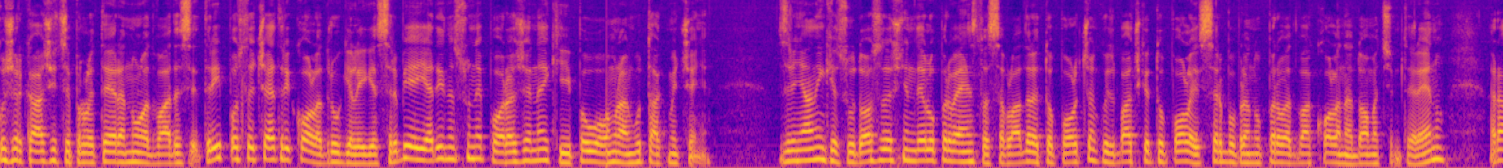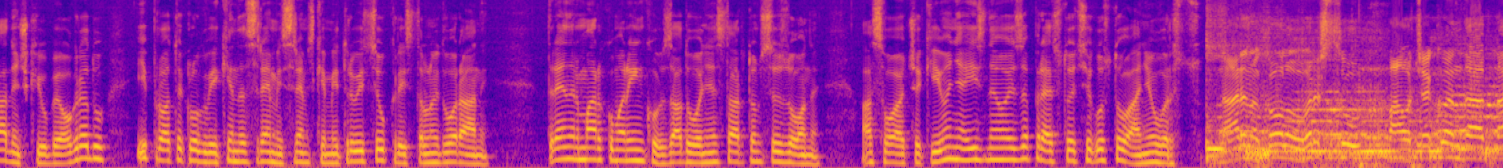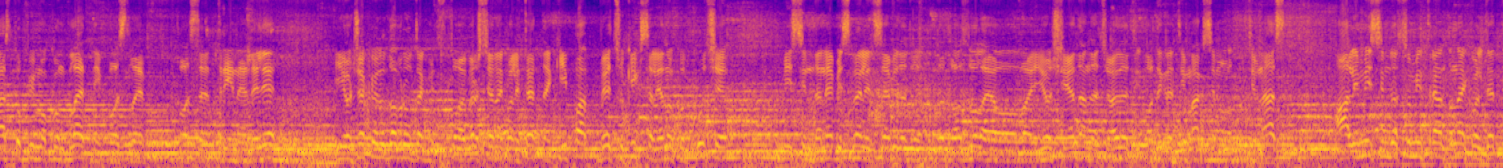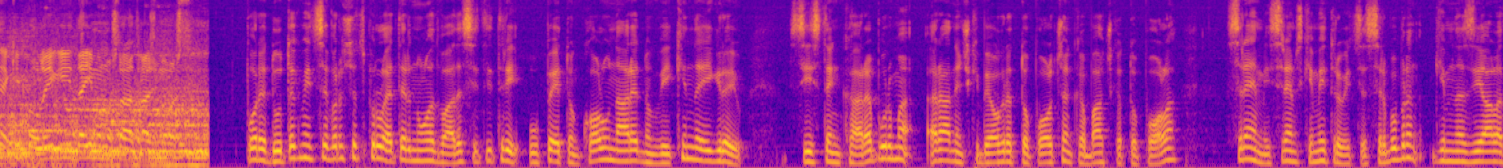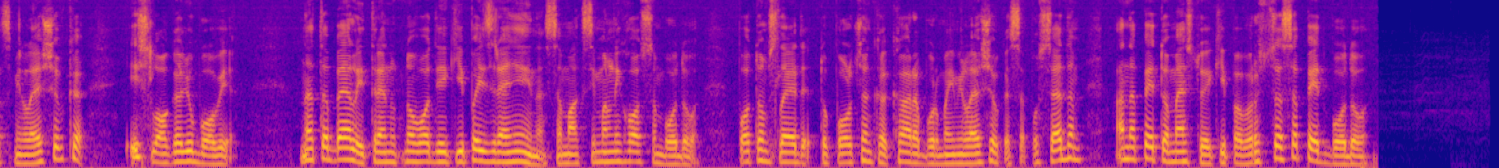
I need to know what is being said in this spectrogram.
Košarkašice Proletera 023 posle četiri kola druge Lige Srbije jedina su neporažena ekipa u ovom rangu takmičenja. Zrenjaninke su u dosadašnjem delu prvenstva savladale Topolčanku iz Bačke Topola i Srbobran u prva dva kola na domaćem terenu, Radnički u Beogradu i proteklog vikenda Srem i Sremske Mitrovice u Kristalnoj dvorani. Trener Marko Marinkov zadovoljen je startom sezone, a svoje očekivanja izneo je za predstojeće gostovanje u Vršcu. Naredno kolo u Vršcu, pa očekujem da nastupimo kompletni posle, posle tri nedelje i očekujem da dobro utakmicu. To je Vršć jedna kvalitetna ekipa, već su kiksali jednog kod kuće, mislim da ne bi smeli sebi da, da dozvole ovaj, još jedan, da će odigrati maksimalno protiv nas, ali mislim da su mi trenutno najkvalitetnija ekipa u ligi i da imamo šta da tražimo u Vršcu. Pored utakmice Vršac Proletar 023 u petom kolu narednog vikenda igraju Sistem Karaburma, Radnički Beograd Topolčanka Bačka Topola, Srem i Sremske Mitrovice Srbobran, Gimnazijalac Mileševka i Sloga Ljubovija. Na tabeli trenutno vodi ekipa iz Renjanina sa maksimalnih 8 bodova, potom slede Topolčanka, Karaburma i Mileševka sa po 7, a na petom mestu je ekipa Vršca sa 5 bodova.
